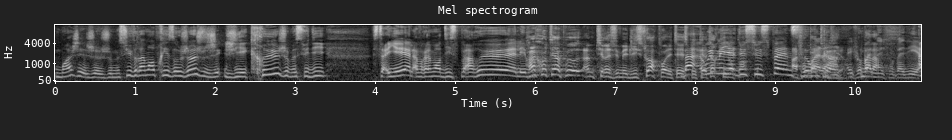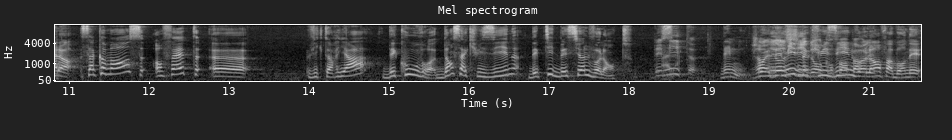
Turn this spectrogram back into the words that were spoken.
moi, je, je me suis vraiment prise au jeu, je- j'y ai cru, je me suis dit, ça y est, elle a vraiment disparu, elle est... Racontez un peu un petit résumé de l'histoire pour les Bah téléspectateurs. oui, mais il y a du suspense. Ah, faut donc, pas tout dire. Il faut pas- il faut pas dire. Alors, ça commence, en fait, euh, Victoria découvre dans sa cuisine des petites bestioles volantes. Des mythes. Des mythes. J'en Ouais, ai des mythes aussi, de cuisine, volants, enfin bon, des-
